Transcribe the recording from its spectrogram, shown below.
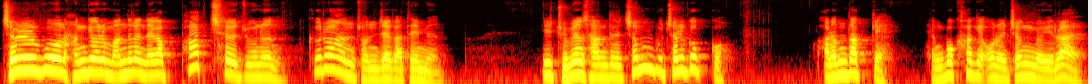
즐거운 환경을 만들어 내가 받쳐주는 그러한 존재가 되면 이 주변 사람들이 전부 즐겁고 아름답게 행복하게 오늘 정묘일 날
